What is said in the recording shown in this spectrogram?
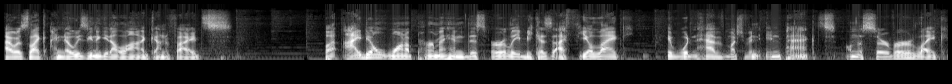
I was like, I know he's gonna get a lot of gunfights, but I don't want to perma him this early because I feel like it wouldn't have much of an impact on the server. Like,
